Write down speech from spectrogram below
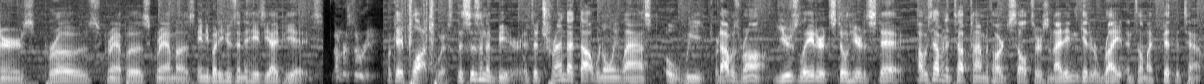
beginners, pros, grandpas, grandmas, anybody who's into hazy IPAs. Number three. Okay, plot twist. This isn't a beer. It's a trend I thought would only last a week, but I was wrong. Years later, it's still here to stay. I was having a tough time with hard seltzers, and I didn't get it right until my fifth attempt.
